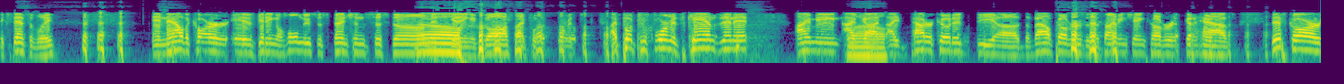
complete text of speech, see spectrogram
extensively. and now the car is getting a whole new suspension system. Oh. It's getting exhaust. I put performance, I put performance cams in it. I mean, I've Wow. got I powder coated the uh the valve covers and the timing chain cover. It's going to have this car,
